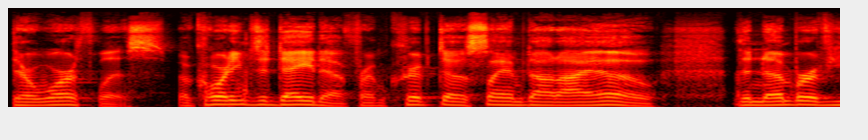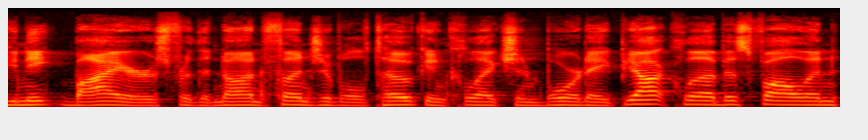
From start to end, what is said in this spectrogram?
They're worthless. According to data from CryptoSlam.io, the number of unique buyers for the non fungible token collection Bored Ape Yacht Club has fallen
